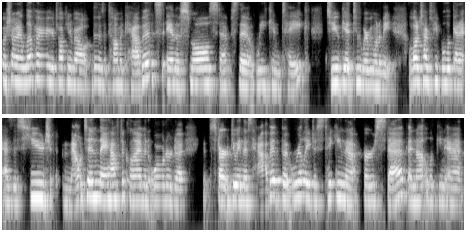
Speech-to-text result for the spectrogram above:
Well, Sean, I love how you're talking about those atomic habits and the small steps that we can take to get to where we want to be. A lot of times people look at it as this huge mountain they have to climb in order to start doing this habit, but really just taking that first step and not looking at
